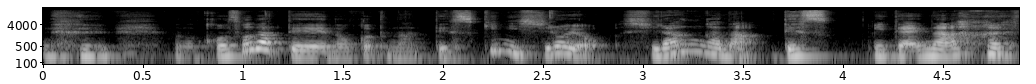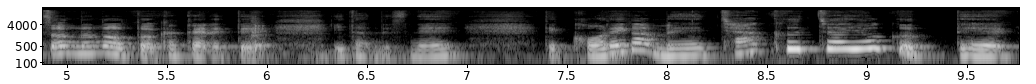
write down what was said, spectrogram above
子育てのことなんて好きにしろよ。知らんがなです。みたいな そんなノートを書かれていたんですね。でこれがめちゃくちゃよくって、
